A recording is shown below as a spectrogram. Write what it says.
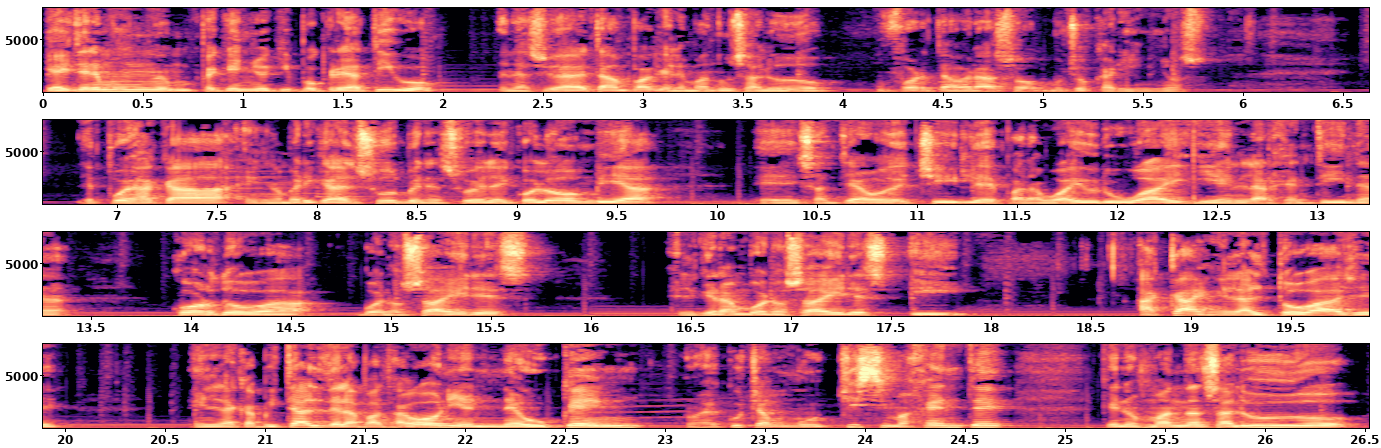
Y ahí tenemos un pequeño equipo creativo en la ciudad de Tampa que les mando un saludo, un fuerte abrazo, muchos cariños. Después acá en América del Sur, Venezuela y Colombia, Santiago de Chile, Paraguay, Uruguay y en la Argentina, Córdoba, Buenos Aires, el Gran Buenos Aires y acá en el Alto Valle, en la capital de la Patagonia, en Neuquén, nos escuchan muchísima gente que nos mandan saludos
